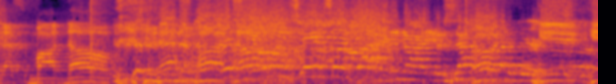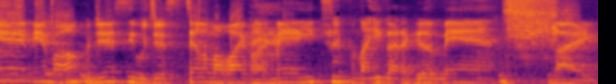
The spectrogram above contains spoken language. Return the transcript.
that's my dog. That's my dog. the only chance I got tonight is that Uh, him, him and my uncle Jesse was just telling my wife, like, man, you tripping like you got a good man. Like,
